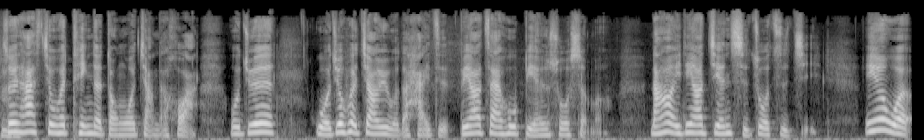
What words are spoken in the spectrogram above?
所以他就会听得懂我讲的话。我觉得我就会教育我的孩子，不要在乎别人说什么，然后一定要坚持做自己。因为我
